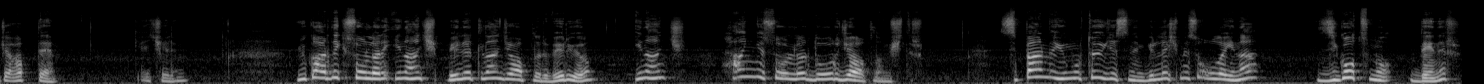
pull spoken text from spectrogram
Cevap D. Geçelim. Yukarıdaki sorulara inanç belirtilen cevapları veriyor. İnanç hangi soruları doğru cevaplamıştır? Sperm ve yumurta hücresinin birleşmesi olayına zigot mu denir?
